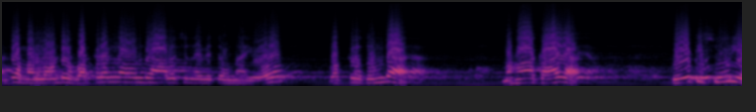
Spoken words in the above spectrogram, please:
అంటే మనలో ఉండే వక్రంగా ఉండే ఆలోచనలు ఏవైతే ఉన్నాయో వక్రతుండ మహాకాయ కోటి సూర్య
